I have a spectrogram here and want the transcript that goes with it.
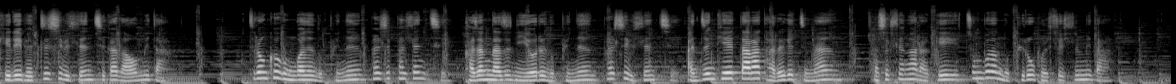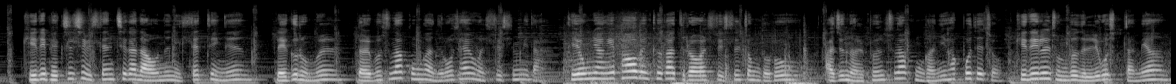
길이 171cm가 나옵니다. 트렁크 공간의 높이는 88cm, 가장 낮은 2열의 높이는 82cm. 앉은 키에 따라 다르겠지만 좌식 생활하기 충분한 높이로 볼 수 있습니다. 길이 171cm가 나오는 이 세팅은 레그룸을 넓은 수납 공간으로 사용할 수 있습니다. 대용량의 파워뱅크가 들어갈 수 있을 정도로 아주 넓은 수납 공간이 확보되죠. 길이를 좀 더 늘리고 싶다면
